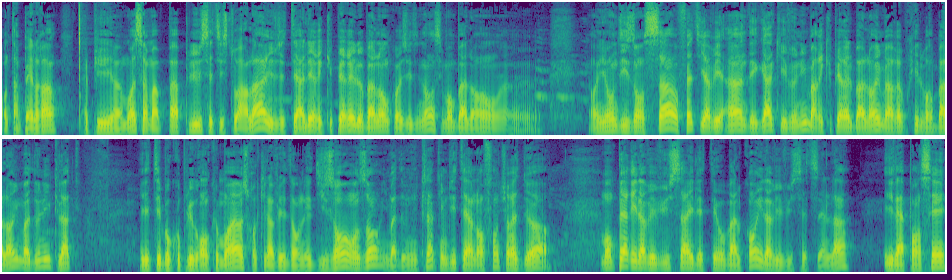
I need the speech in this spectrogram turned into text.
on t'appellera. Et puis euh, moi, ça m'a pas plu cette histoire-là, et j'étais allé récupérer le ballon. quoi. J'ai dit non, c'est mon ballon. Euh. Et en disant ça, en fait, il y avait un des gars qui est venu, m'a récupéré le ballon, il m'a repris le ballon, il m'a donné une claque. Il était beaucoup plus grand que moi, je crois qu'il avait dans les 10 ans, 11 ans, il m'a donné une claque, il me dit, t'es un enfant, tu restes dehors. Mon père, il avait vu ça, il était au balcon, il avait vu cette scène-là. Il a pensé,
